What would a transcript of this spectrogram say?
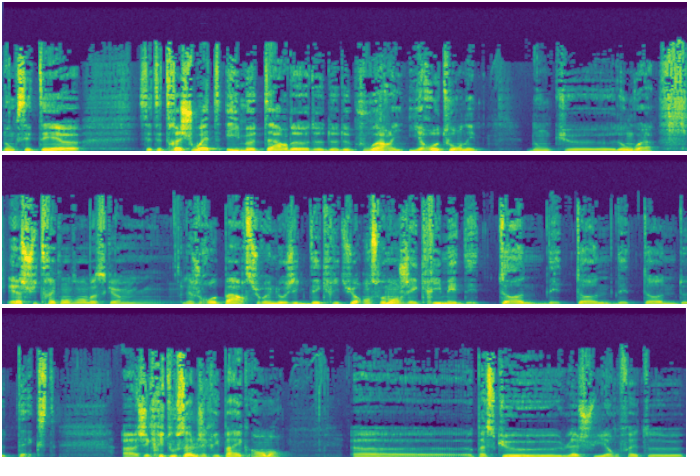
Donc c'était, euh, c'était très chouette et il me tarde de, de, de pouvoir y retourner. Donc, euh, donc voilà. Et là, je suis très content parce que hum, là, je repars sur une logique d'écriture. En ce moment, j'écris mais des tonnes, des tonnes, des tonnes de textes. Euh, j'écris tout seul, j'écris pas avec Ambre euh, parce que là, je suis en fait euh,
